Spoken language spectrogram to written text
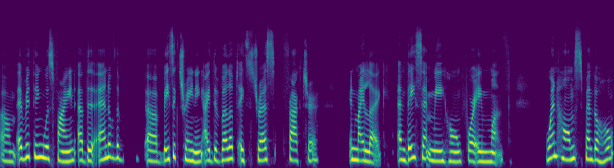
Um, everything was fine. At the end of the uh, basic training, I developed a stress fracture in my leg, and they sent me home for a month. Went home, spent the whole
